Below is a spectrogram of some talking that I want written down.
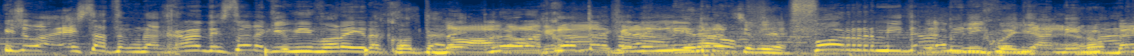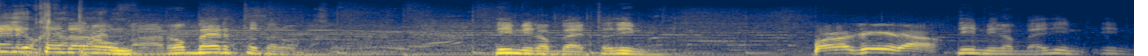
Insomma, è stata una grande storia che vi vorrei raccontare. No, L'ho no, raccontata gra- nel libro grazie. Formidabili Di quegli anni. Mario Roberto da. Roma, Roberto da Roma. Dimmi Roberto, dimmi. Buonasera, Dimmi Roberto, dimmi, dimmi.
